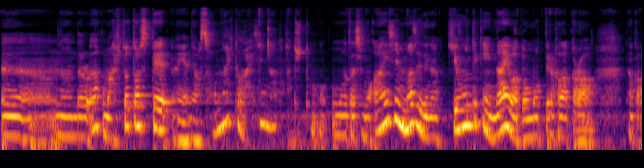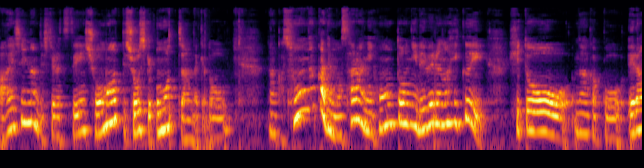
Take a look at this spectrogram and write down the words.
うん、なんだろう、なんかまあ人として、いやでもそんな人愛人なのか。ちょっともう私も愛人マジでなんか基本的にないわと思ってる派だから、なんか愛人なんてしてるやつ全員しょうもなって正直思っちゃうんだけど、なんかその中でもさらに本当にレベルの低い人をなんかこう選ん、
